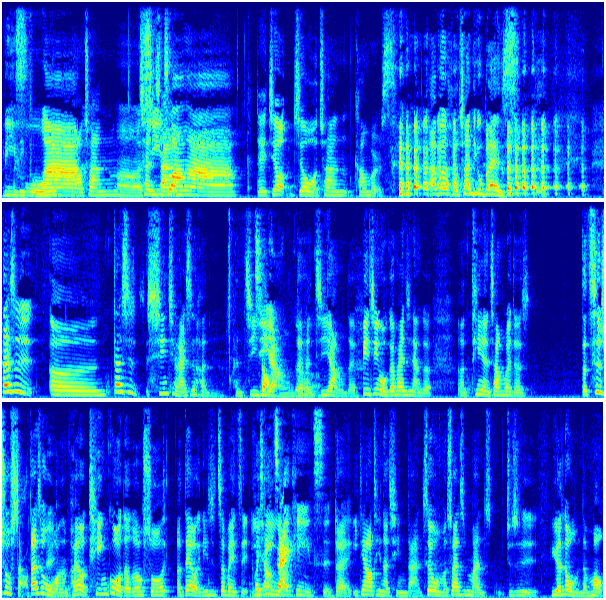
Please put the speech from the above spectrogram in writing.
礼服，服啊，然后穿呃衬衫西装啊。对，只有只有我穿 Converse 啊，不是我穿 New Balance。但是，嗯、呃，但是心情还是很很激动，激昂的对，很激昂的。毕竟我跟范琪两个，呃，听演唱会的。的次数少，但是我的朋友听过的都说，Adele 一定是这辈子一定会想再听一次，对，一定要听的清单，所以我们算是蛮就是圆了我们的梦。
